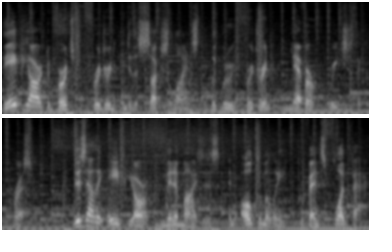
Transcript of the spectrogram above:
the APR diverts refrigerant into the suction line so the liquid refrigerant never reaches the compressor. This is how the APR minimizes and ultimately prevents floodback.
